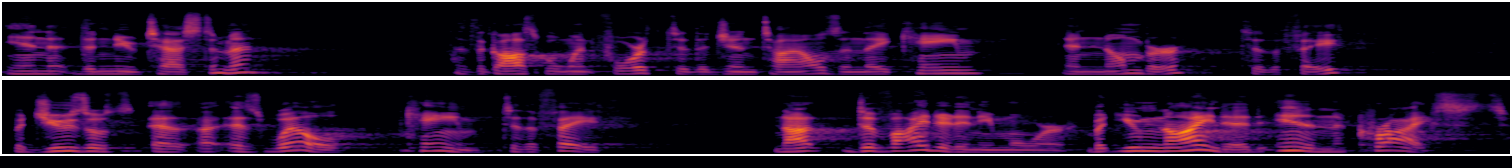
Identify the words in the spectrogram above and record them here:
in the New Testament as the gospel went forth to the Gentiles, and they came in number to the faith. But Jews uh, uh, as well came to the faith, not divided anymore, but united in Christ.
